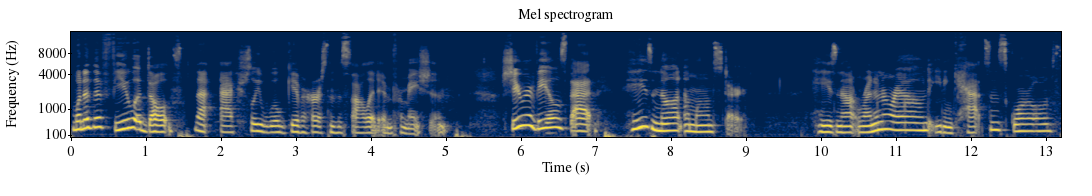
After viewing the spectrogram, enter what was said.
one of the few adults that actually will give her some solid information. She reveals that he's not a monster. He's not running around eating cats and squirrels.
